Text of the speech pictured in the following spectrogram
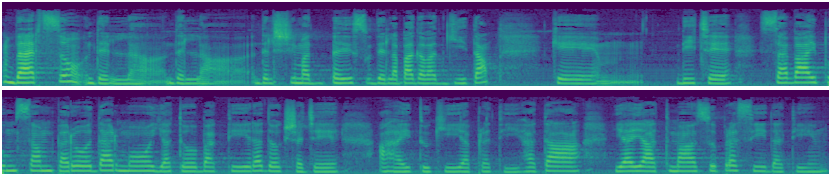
um, verso del, della, del Srimad, eh, della Bhagavad Gita che um, dice Savai pumsam paro dharmo yato bhakti radokshaje ahaitukiya pratihata yayatma suprasidati.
